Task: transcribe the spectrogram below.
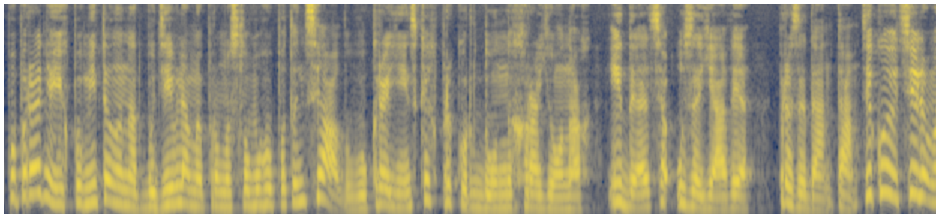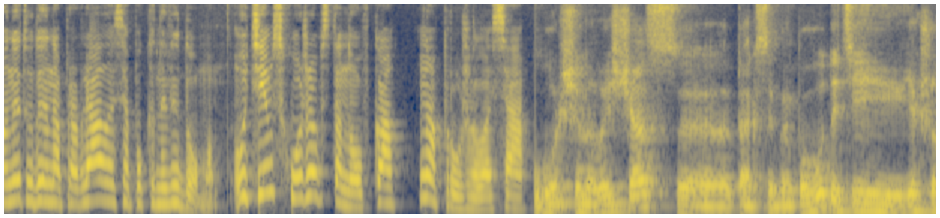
Попередньо їх помітили над будівлями промислового потенціалу в українських прикордонних районах. Йдеться у заяві президента. З якою ціллю вони туди направлялися, поки невідомо. Утім, схожа обстановка напружилася. Угорщина весь час е, так себе поводить, і якщо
